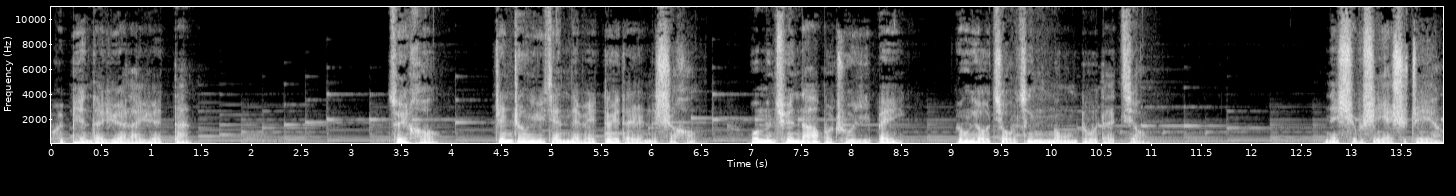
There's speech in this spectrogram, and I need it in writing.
会变得越来越淡。最后，真正遇见那位对的人的时候，我们却拿不出一杯拥有酒精浓度的酒。你是不是也是这样？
